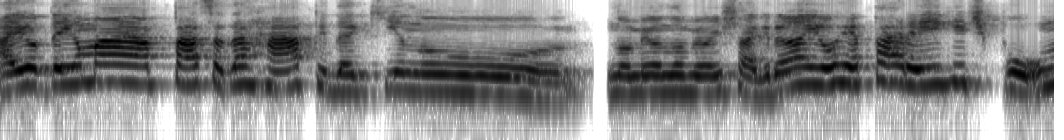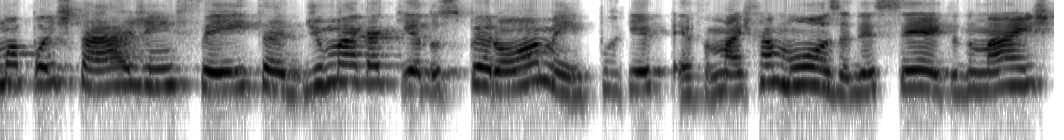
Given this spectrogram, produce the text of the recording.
Aí eu dei uma passada rápida aqui no, no, meu, no meu Instagram e eu reparei que, tipo, uma postagem feita de uma HQ do Super-Homem, porque é mais famosa, DC e tudo mais,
